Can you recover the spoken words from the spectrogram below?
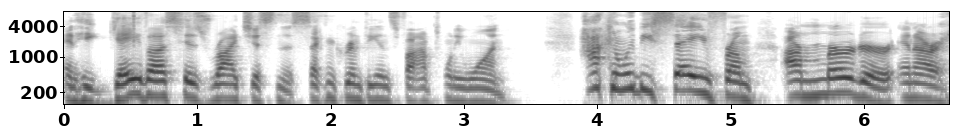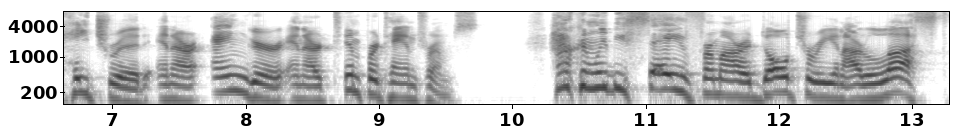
and he gave us his righteousness. 2 Corinthians 5:21. How can we be saved from our murder and our hatred and our anger and our temper tantrums? How can we be saved from our adultery and our lust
